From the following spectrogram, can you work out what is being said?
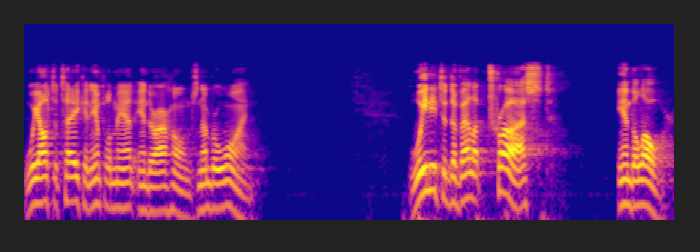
we ought to take and implement into our homes. Number one, we need to develop trust in the Lord.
